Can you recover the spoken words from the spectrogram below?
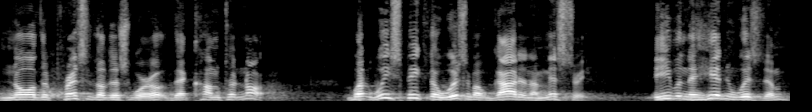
nor the princes of this world that come to naught. But we speak the wisdom of God in a mystery, even the hidden wisdom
